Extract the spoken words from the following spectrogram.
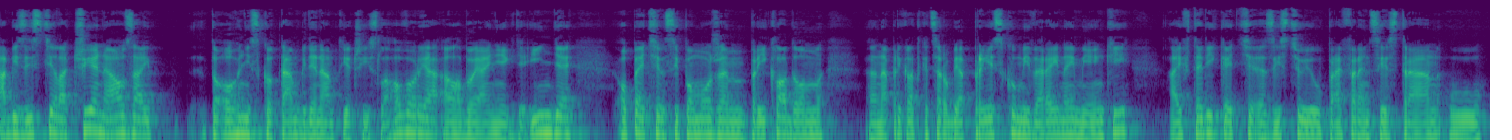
aby zistila, či je naozaj to ohnisko tam, kde nám tie čísla hovoria, alebo je aj niekde inde. Opäť si pomôžem príkladom Napríklad, keď sa robia prieskumy verejnej mienky, aj vtedy, keď zistujú preferencie strán u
